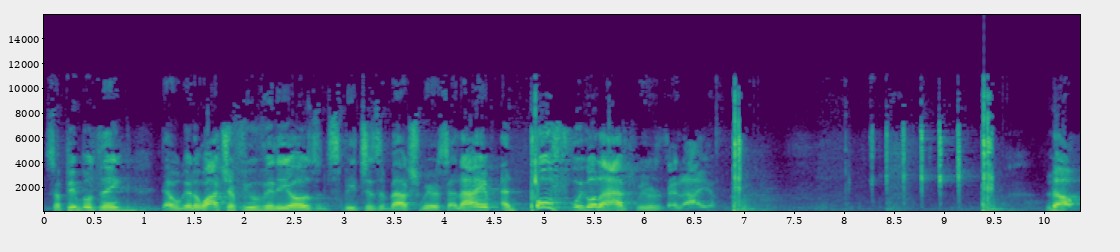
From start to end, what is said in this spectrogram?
So people think that we're going to watch a few videos and speeches about Shmir Senayim, and poof, we're going to have Shmir Senayim. No.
